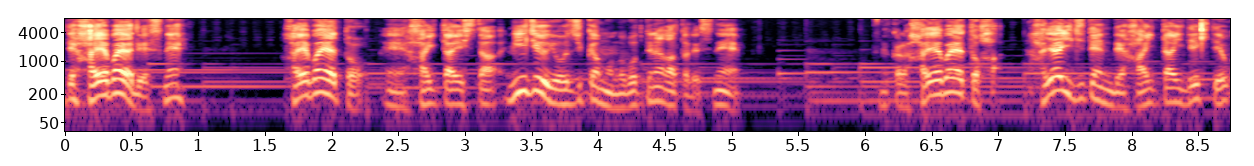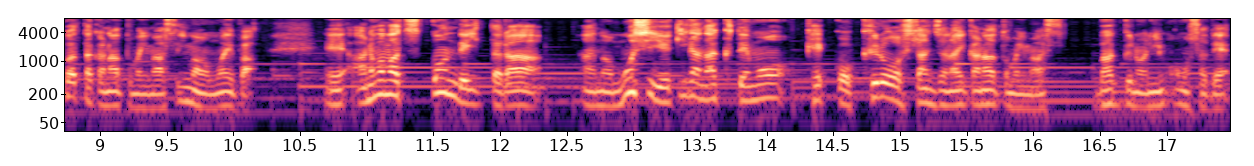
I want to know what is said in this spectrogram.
で、早々ですね。早々と、え、敗退した。24時間も登ってなかったですね。だから早々と早い時点で敗退できてよかったかなと思います、今思えば。えー、あのまま突っ込んでいったらあの、もし雪がなくても結構苦労したんじゃないかなと思います、バッグの重さで。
